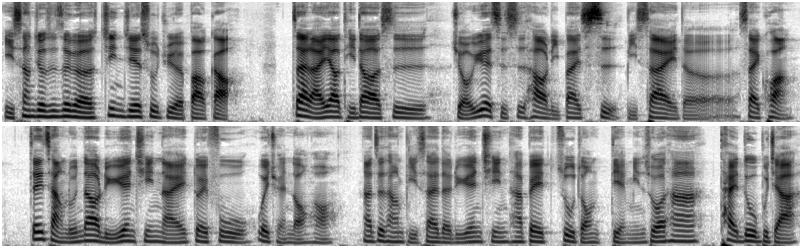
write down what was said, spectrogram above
以上就是这个进阶数据的报告。再来要提到的是九月十四号礼拜四比赛的赛况，这一场轮到吕彦青来对付魏全龙哈。那这场比赛的吕彦青他被祝总点名说他态度不佳，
